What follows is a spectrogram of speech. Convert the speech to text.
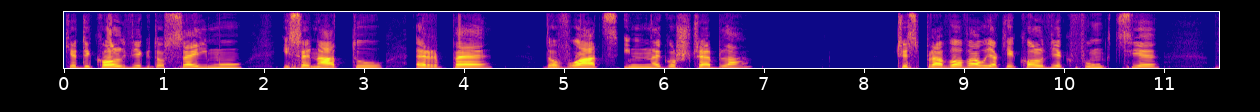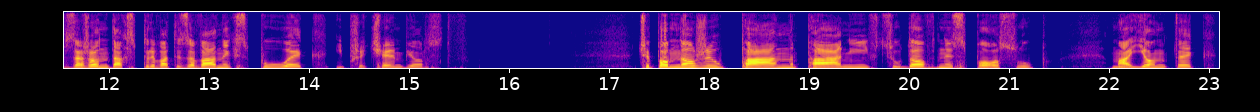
kiedykolwiek do Sejmu i Senatu RP, do władz innego szczebla? Czy sprawował jakiekolwiek funkcje w zarządach sprywatyzowanych spółek i przedsiębiorstw? Czy pomnożył pan, pani w cudowny sposób majątek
